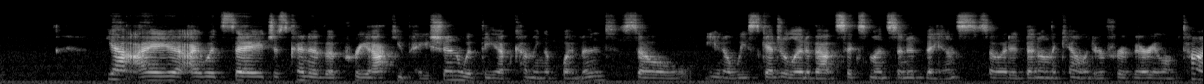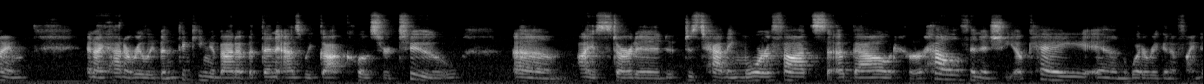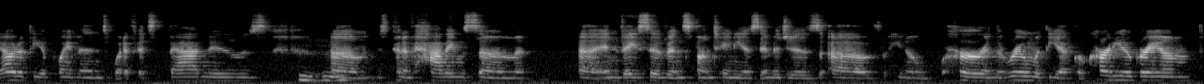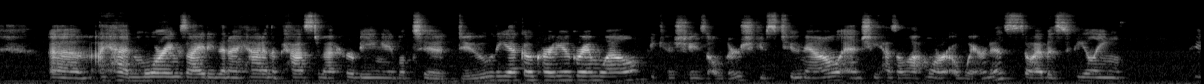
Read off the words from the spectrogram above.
Yeah, I I would say just kind of a preoccupation with the upcoming appointment. So, you know, we schedule it about six months in advance. So it had been on the calendar for a very long time. And I hadn't really been thinking about it. But then as we got closer to, um, I started just having more thoughts about her health and is she okay? And what are we going to find out at the appointment? What if it's bad news? Mm-hmm. Um, just kind of having some uh, invasive and spontaneous images of you know her in the room with the echocardiogram. Um, I had more anxiety than I had in the past about her being able to do the echocardiogram well because she's older. She's two now, and she has a lot more awareness. So I was feeling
